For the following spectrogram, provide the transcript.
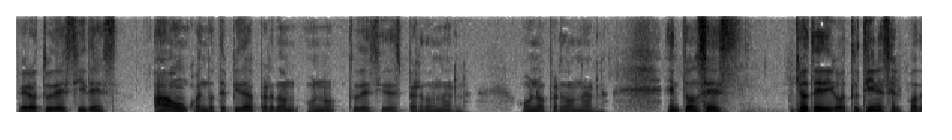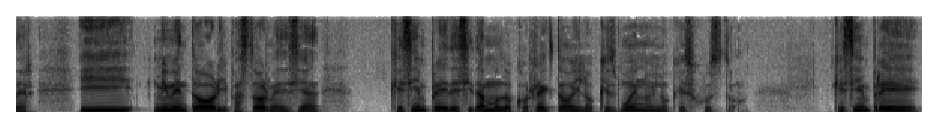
pero tú decides, aun cuando te pida perdón o no, tú decides perdonarla o no perdonarla. Entonces, yo te digo, tú tienes el poder. Y mi mentor y pastor me decían, que siempre decidamos lo correcto y lo que es bueno y lo que es justo. Que siempre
